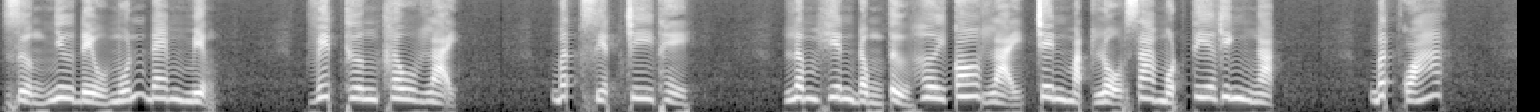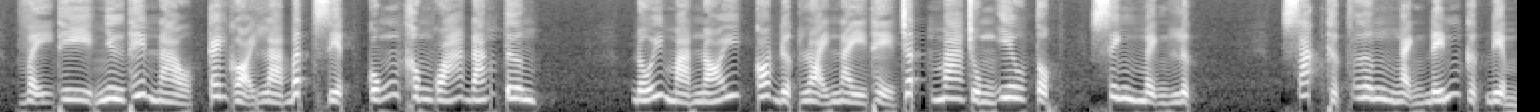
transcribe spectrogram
dường như đều muốn đem miệng. Vết thương khâu lại. Bất diệt chi thể. Lâm Hiên đồng tử hơi co lại trên mặt lộ ra một tia kinh ngạc. Bất quá. Vậy thì như thế nào cái gọi là bất diệt cũng không quá đáng tương. Đối mà nói có được loại này thể chất ma trùng yêu tục, sinh mệnh lực. Xác thực ương ngạnh đến cực điểm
